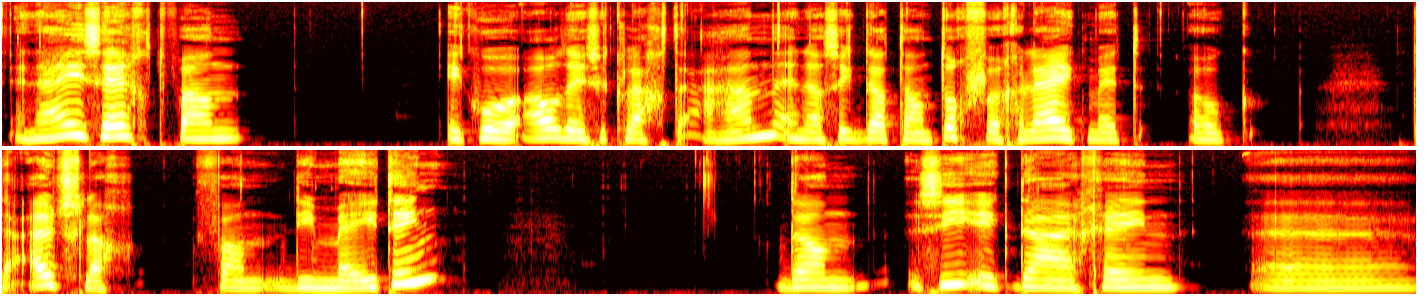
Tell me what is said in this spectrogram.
En hij zegt van, ik hoor al deze klachten aan. En als ik dat dan toch vergelijk met ook de uitslag van die meting, dan zie ik daar geen uh,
